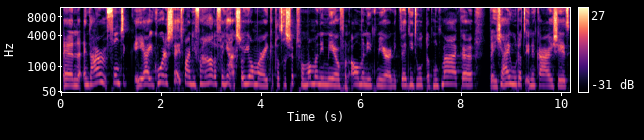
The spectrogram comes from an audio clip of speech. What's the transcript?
En, en daar vond ik, ja, ik hoorde steeds maar die verhalen van, ja, zo jammer, ik heb dat recept van mama niet meer of van oma niet meer. En ik weet niet hoe ik dat moet maken. Weet jij hoe dat in elkaar zit?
